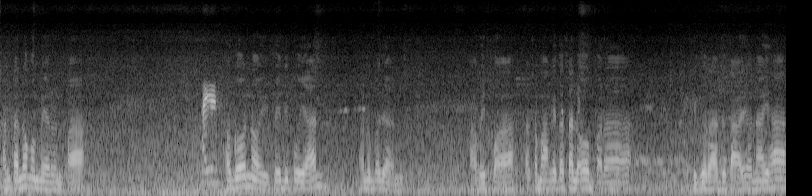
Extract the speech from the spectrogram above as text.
Ang tanong kung meron pa. Ayun. Agonoy, pwede po yan? Ano ba yan? Ah, wait po ah. Sasamahan kita sa loob para sigurado tayo. Nay ha.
